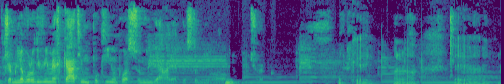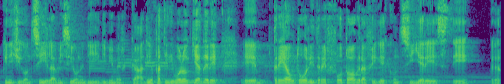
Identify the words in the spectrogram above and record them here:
Diciamo, il lavoro di Vimercati un pochino può assomigliare a questo mio... Mm. Cioè... Ok, quindi ci consigli la visione di, di Vimercati. Infatti ti volevo chiedere eh, tre autori, tre fotografi che consiglieresti per...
